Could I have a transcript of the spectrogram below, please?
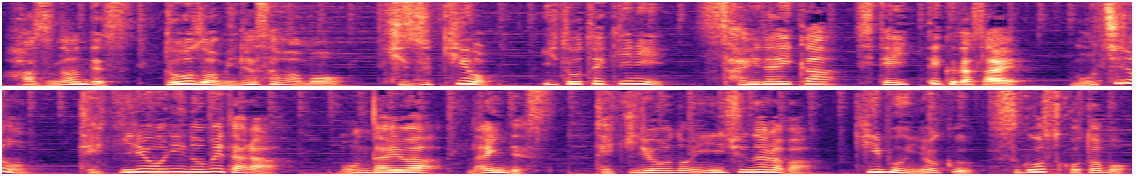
はずなんです。どうぞ皆様も気づきを意図的に最大化していってください。もちろん適量に飲めたら問題はないんです。適量の飲酒ならば気分よく過ごすことも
